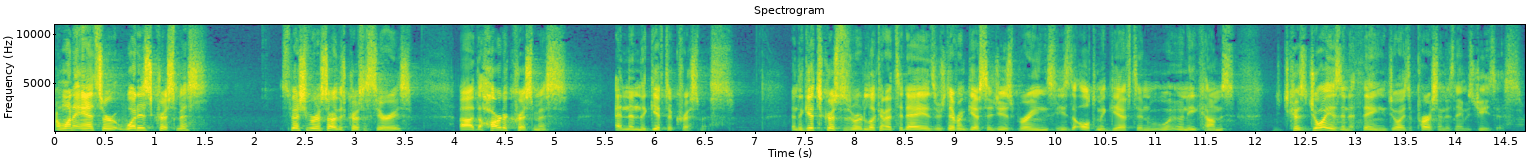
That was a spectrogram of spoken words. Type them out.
I want to answer what is Christmas, especially if we're going to start this Christmas series, uh, the heart of Christmas, and then the gift of Christmas. And the gift of Christmas we're looking at today is there's different gifts that Jesus brings. He's the ultimate gift. And when he comes, because joy isn't a thing, joy is a person. His name is Jesus.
